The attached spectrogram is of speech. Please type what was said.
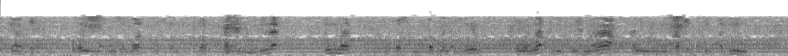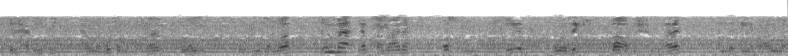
وكان وغير ما أنزل الله كفرا أكبر بالله. ثم الفصل قبل الأخير هو نقل الإجماع المنعقد في القديم وفي الحديث حول كفر الحكام ما أنزل الله. ثم يبقى معنا فصل أخير هو ذكر بعض الشبهات التي يتعلق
